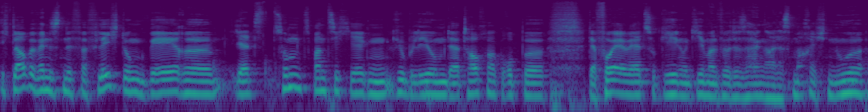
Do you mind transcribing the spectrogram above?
ich glaube, wenn es eine Verpflichtung wäre, jetzt zum 20-jährigen Jubiläum der Tauchergruppe der Feuerwehr zu gehen und jemand würde sagen, ah, das mache ich nur,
